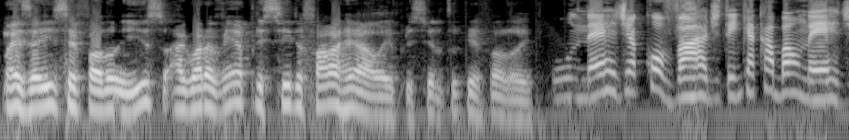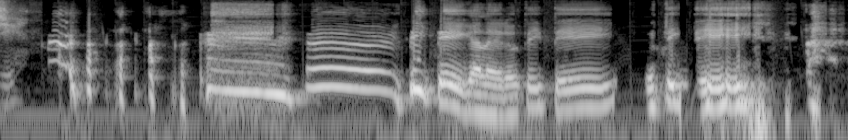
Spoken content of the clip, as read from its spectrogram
Mas aí você falou isso, agora vem a Priscila, fala a real aí, Priscila, tu que falou aí. O nerd é covarde, tem que acabar o nerd. Tentei, galera, eu tentei, eu tentei.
